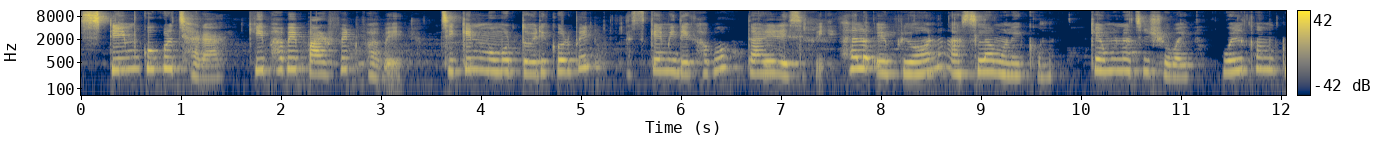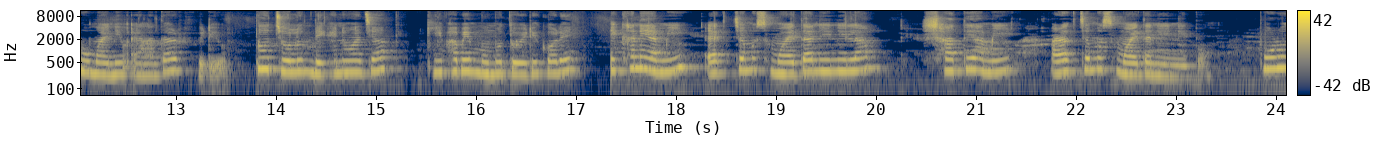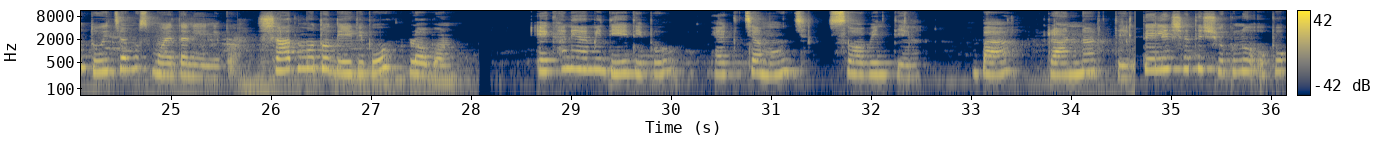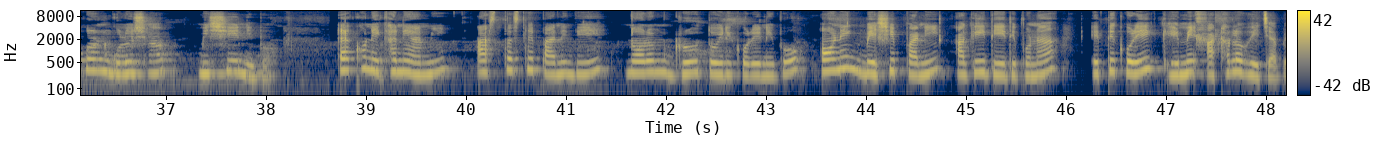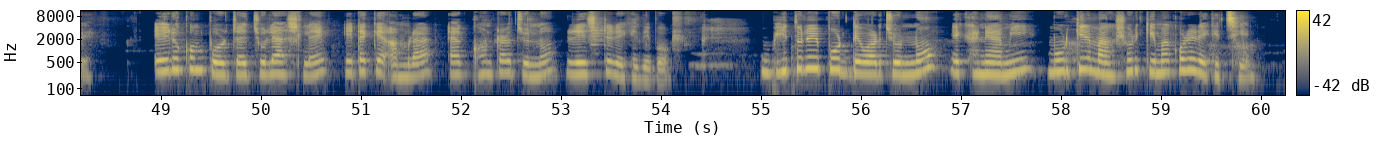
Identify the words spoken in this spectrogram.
Steam কুকুর ছাড়া কীভাবে পারফেক্টভাবে চিকেন মোমো তৈরি করবেন, আজকে আমি দেখাবো তারই রেসিপি হ্যালো এভরিওয়ান আসসালামু আলাইকুম। কেমন আছেন সবাই? Welcome to my new another video তো চলুন দেখে নেওয়া যাক কীভাবে মোমো তৈরি করে। এখানে আমি এক চামচ ময়দা নিয়ে নিলাম, সাথে আমি আর এক চামচ ময়দা নিয়ে নিব। পুরো দুই চামচ ময়দা নিয়ে নিব। স্বাদ মতো দিয়ে দিব লবণ। এখানে আমি দিয়ে দিব এক চামচ সয়াবিন তেল বা রান্নার তেল। তেলের সাথে শুকনো উপকরণগুলো সব মিশিয়ে নিব। এখন এখানে আমি আস্তে আস্তে পানি দিয়ে নরম ড্রো তৈরি করে নেব। অনেক বেশি পানি আগেই দিয়ে দিব না, এতে করে ঘেমে আঠালো হয়ে যাবে। এইরকম পর্যায়ে চলে আসলে এটাকে আমরা এক ঘণ্টার জন্য রেস্টে রেখে দেব। ভিতরের পুর দেওয়ার জন্য এখানে আমি মুরগির মাংসর কিমা করে রেখেছি।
